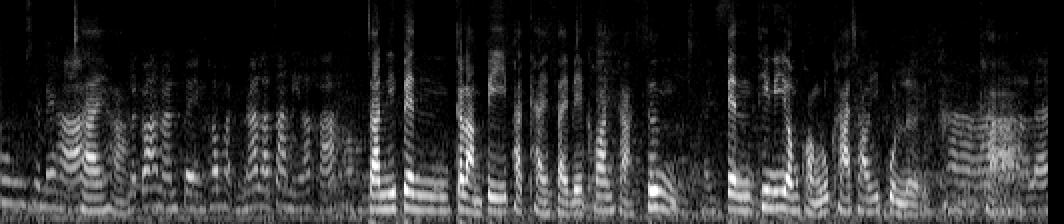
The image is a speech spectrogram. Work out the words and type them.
กุ้งใช่ไหมคะใช่ค่ะ แล้วก็อันนั้นเป็นข้าวผัดทูน่าแล้วจานนี้ล่ะคะจานนี้เป็นกระหล่ำปีผัดไข่ใส่เบคอนค่ะ ซึ่งเป็นที่นิยมของลูกค้าชาวญี่ปุ่นเลย ค่ะค่ะและ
